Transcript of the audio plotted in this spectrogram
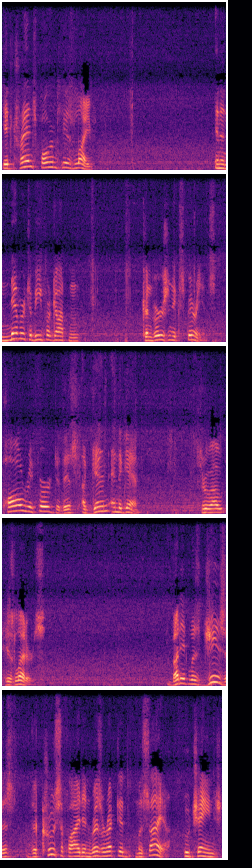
it transformed his life in a never to be forgotten conversion experience. Paul referred to this again and again throughout his letters. But it was Jesus the crucified and resurrected Messiah who changed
